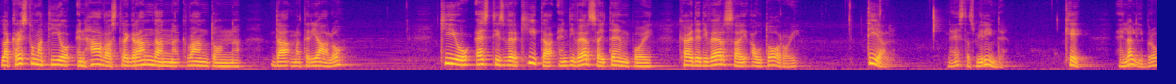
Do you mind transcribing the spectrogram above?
la crestomatio enhavas tre grandan quanton da materialo, kiu estis verkita en diversai tempoi cae de diversai autoroi, tial, ne estas mirinde, che en la libro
